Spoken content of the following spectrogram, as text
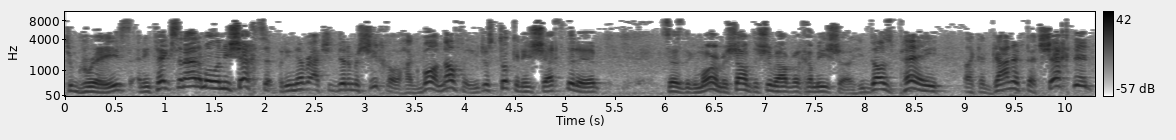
to graze, and he takes an animal and he shechts it, but he never actually did a mashicha, hagbah, nothing. He just took it, he shechted it, Says the Gemara, Misham Tashim Chamisha. He does pay like a ganif that shechted,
